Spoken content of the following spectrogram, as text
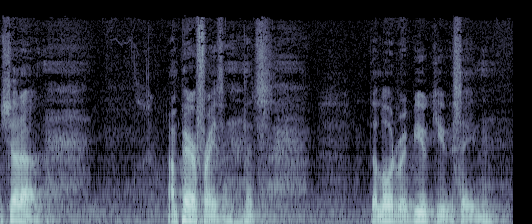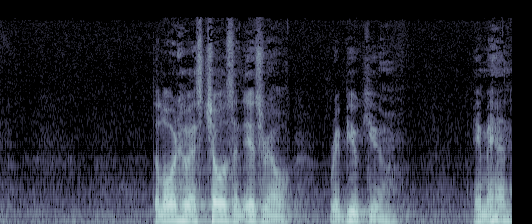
Shut up. I'm paraphrasing. It's, the Lord rebuke you, Satan. The Lord who has chosen Israel rebuke you. Amen.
